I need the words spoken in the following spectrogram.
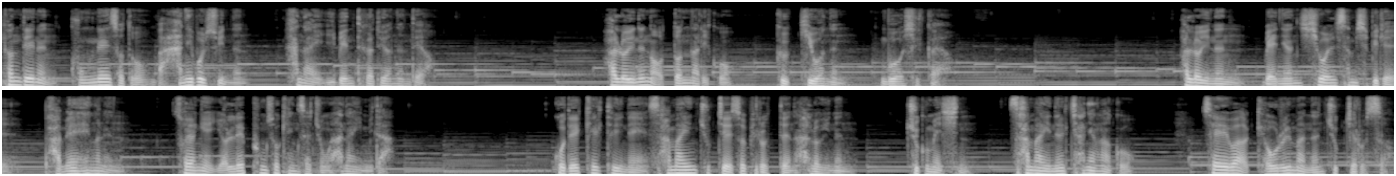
현대에는 국내에서도 많이 볼 수 있는 하나의 이벤트가 되었는데요. 할로윈은 어떤 날이고 그 기원은 무엇일까요? 할로윈은 매년 10월 31일 밤에 행하는 서양의 연례 풍속 행사 중 하나입니다. 고대 켈트인의 사마인 축제에서 비롯된 할로윈은 죽음의 신 사마인을 찬양하고 새해와 겨울을 맞는 축제로서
